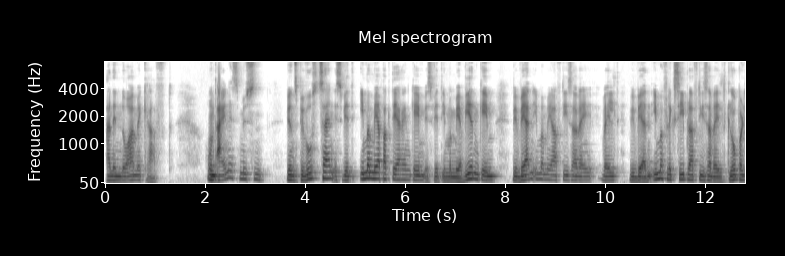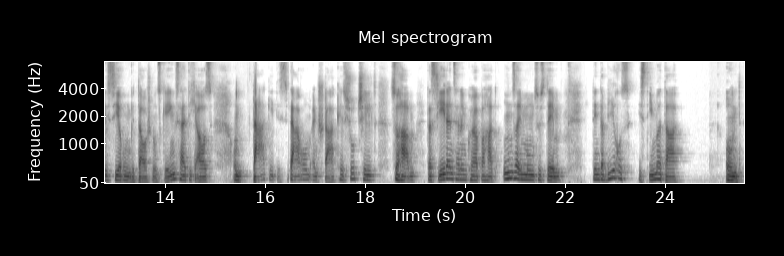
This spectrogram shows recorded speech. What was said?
an enorme Kraft. Und eines müssen wir uns bewusst sein, es wird immer mehr Bakterien geben, es wird immer mehr Viren geben, wir werden immer mehr auf dieser Welt, wir werden immer flexibler auf dieser Welt, Globalisierung, wir tauschen uns gegenseitig aus. Und da geht es darum, ein starkes Schutzschild zu haben, das jeder in seinem Körper hat, unser Immunsystem, denn der Virus ist immer da und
